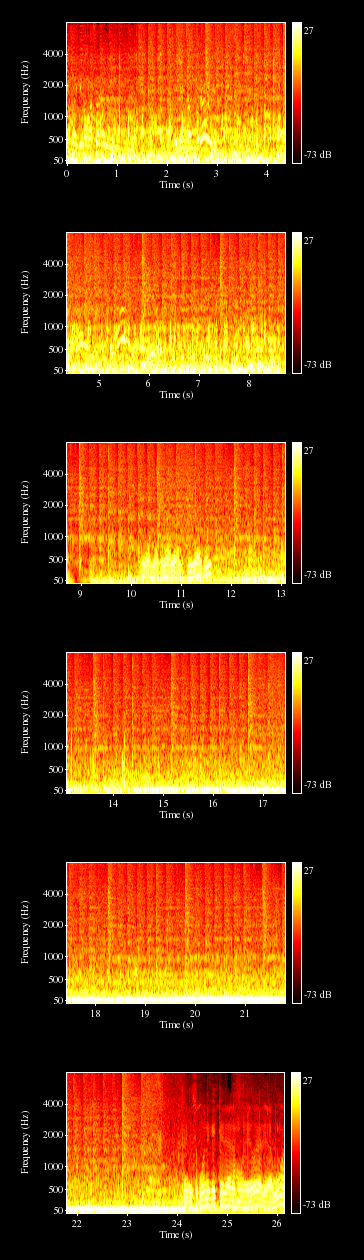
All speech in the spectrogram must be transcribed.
Las para que no pasara el, el innombrable. Sí, Hay una maquinaria antigua Se supone que esta era la movedora de la uva.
